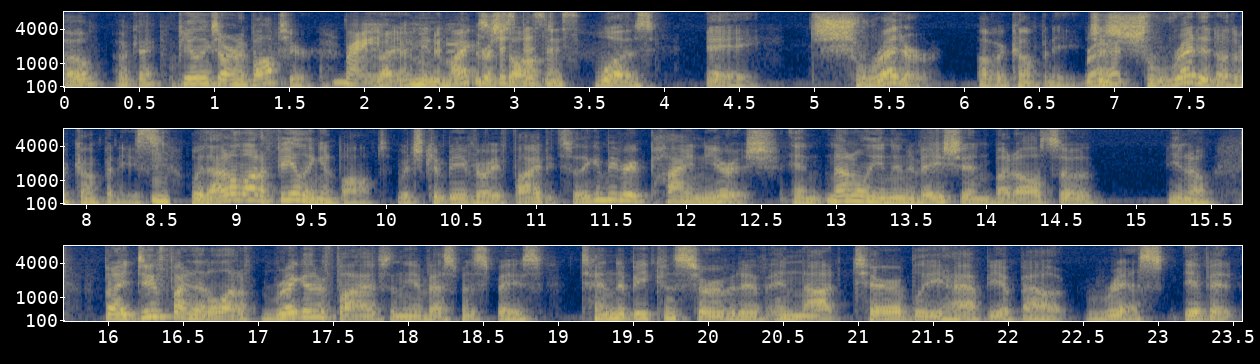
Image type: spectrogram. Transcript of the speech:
oh, okay. Feelings aren't involved here. Right. Right. I mean, just Microsoft business. was a shredder of a company, just shredded other companies mm. without a lot of feeling involved, which can be very five. So they can be very pioneerish and not only in innovation, but also, you know, but I do find that a lot of regular fives in the investment space tend to be conservative and not terribly happy about risk. If it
